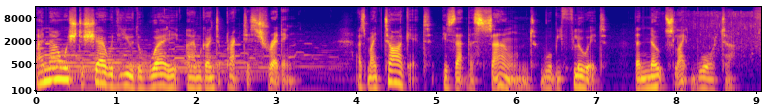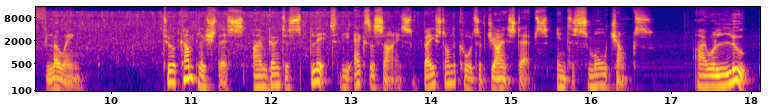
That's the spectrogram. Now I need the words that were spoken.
I now wish to share with you the way I am going to practice shredding, as my target is that the sound will be fluid, the notes like water flowing. To accomplish this, I am going to split the exercise based on the chords of giant steps into small chunks. I will loop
